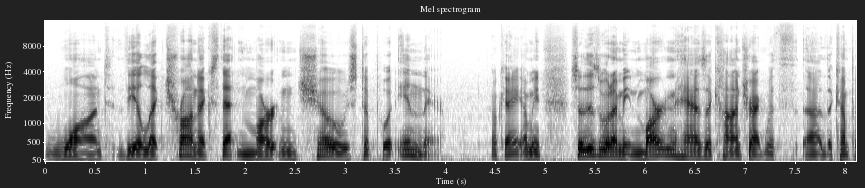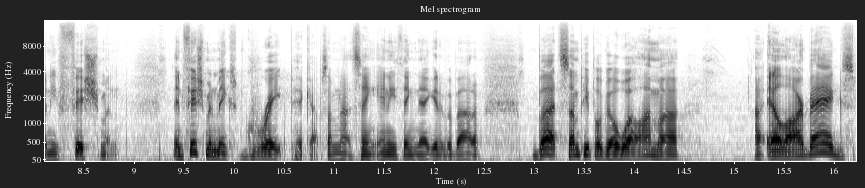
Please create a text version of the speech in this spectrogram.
want the electronics that Martin chose to put in there. Okay, I mean, so this is what I mean. Martin has a contract with uh, the company Fishman, and Fishman makes great pickups. I'm not saying anything negative about them, but some people go, "Well, I'm a, a LR Baggs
